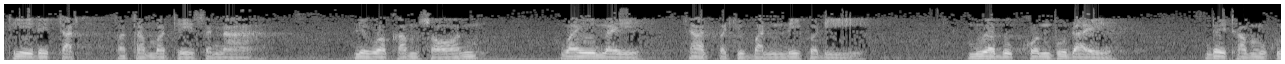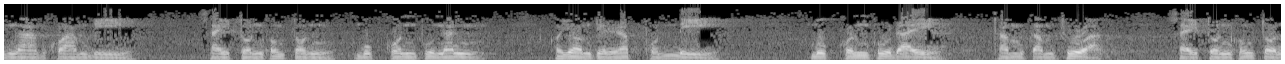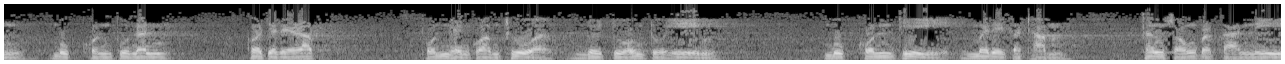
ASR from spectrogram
ที่ได้จัดพระธรรมเทศนา เรียกว่าคำสอนไว้ในชาติปัจจุบันนี้ก็ดี เมื่อบุคคลผู้ใดได้ทำคุณงามความดี ใส่ตนของตนบุคคลผู้นั้นก็ย่อมจะได้รับผลดี บุคคลผู้ใดทำกรรมชั่ว ใส่ตนของตน บุคคลผู้นั้น ก็จะได้รับผลแห่งความชั่วโดยตัวของตัวเอง บุคคลที่ไม่ได้กระทำทั้งสองประการนี้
